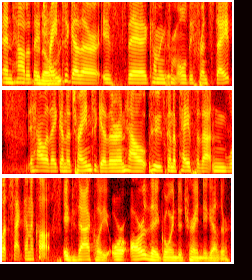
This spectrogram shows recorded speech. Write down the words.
And how do they You know, train together if they're coming from all different states? How are they going to train together and how who's going to pay for that and what's that going to cost? Exactly. Or are they going to train together?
